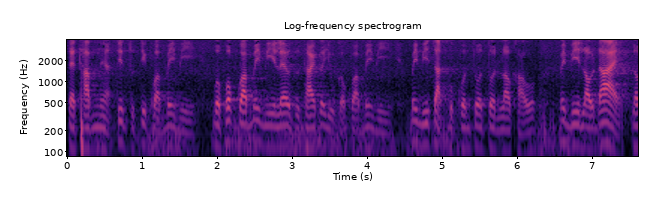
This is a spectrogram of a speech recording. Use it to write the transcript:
แต่ทำเนี่ยสิ้นสุดที่ความไม่มี เมื่อพบความไม่มีแล้วสุดท้ายก็อยู่กับความไม่มี ไม่มีสัตว์บุคคลตัวตนเราเขา ไม่มีเราได้เรา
